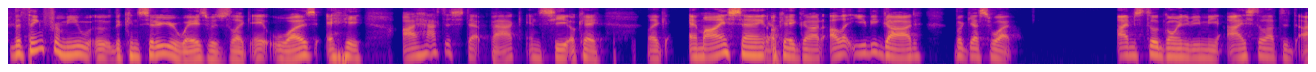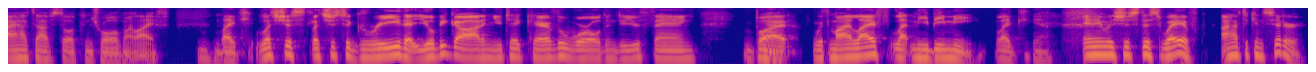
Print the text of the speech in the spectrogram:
the, the thing for me, the consider your ways was like it was a. I have to step back and see. Okay, like, am I saying, yeah. okay, God, I'll let you be God, but guess what? I'm still going to be me. I still have to I have to have still control of my life. Mm-hmm. Like let's just let's just agree that you'll be God and you take care of the world and do your thing. But yeah. with my life, let me be me. Like yeah. And it was just this way of I have to consider.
